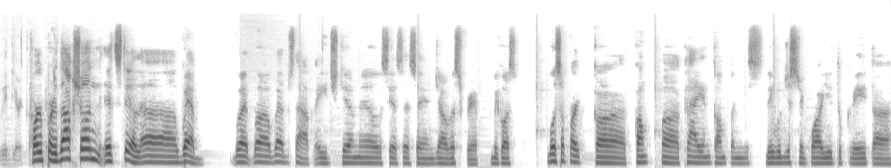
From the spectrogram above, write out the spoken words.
with your company? For production, it's still uh, web, web, uh, web stack, HTML, CSS, and JavaScript because most of our uh, comp- uh, client companies they would just require you to create uh,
